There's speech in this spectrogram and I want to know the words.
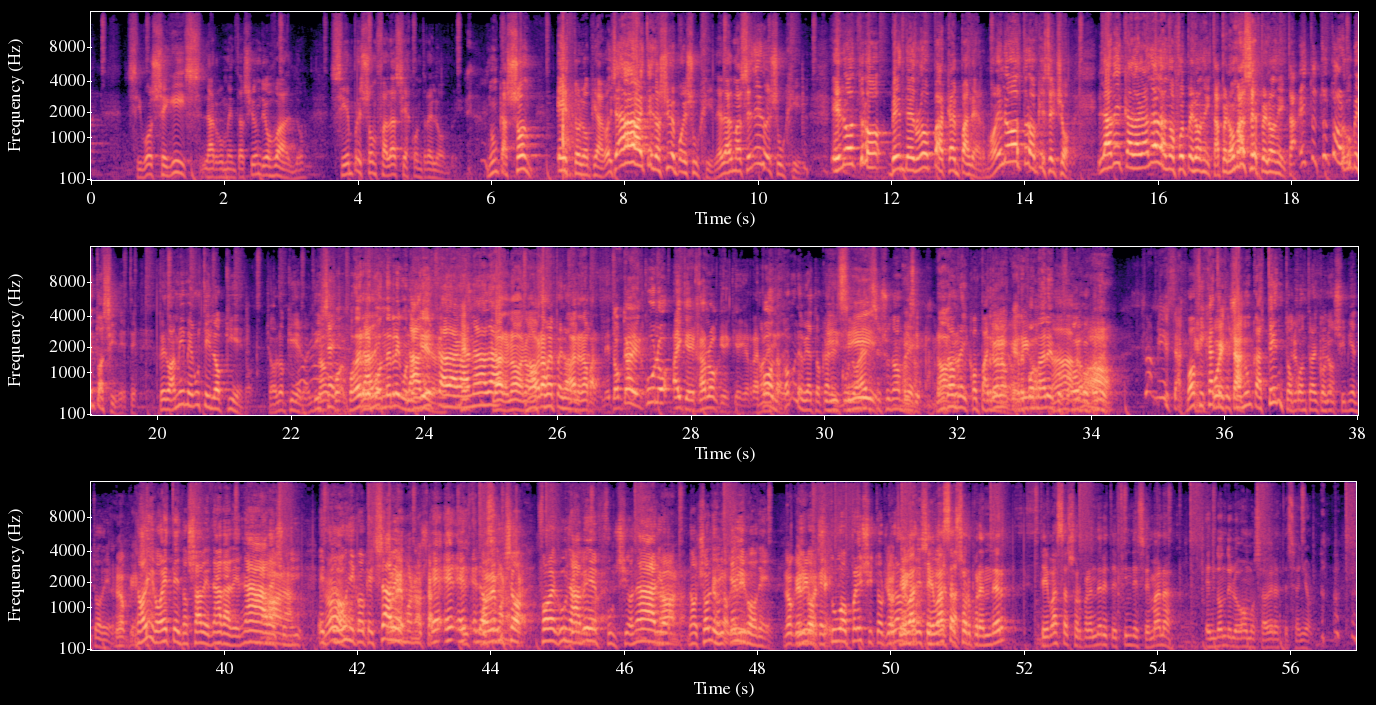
si vos seguís la argumentación de Osvaldo, siempre son falacias contra el hombre. Nunca son esto lo que hago. Dice, ah, este no sirve porque es un gil. El almacenero es un gil. El otro vende ropa acá en Palermo. El otro, qué sé yo. La década ganada no fue peronista, pero más es peronista. Esto esto es todo argumento así de este. Pero a mí me gusta y lo quiero. Yo lo quiero. Él No, dice, po- poder la de- responderle cuando la quiera. década Eh, ganada Claro, no, no, ahora, fue peronista. ahora no, para. Le toca el culo, hay que dejarlo que, que responda. ¿Cómo le voy a tocar Y el culo sí, a él si es un hombre, un No, hombre no, y compañero? yo lo que Respóndale, por Ah, favor, no, compañero. Mí Vos fijate que yo nunca atento lo- contra el lo- conocimiento de él. lo no sea. digo, este no sabe nada de nada, No, es, un- no. es No. lo único que sabe. No eh, eh, él- él lo hizo fue alguna Yo vez funcionario. No, yo le ¿qué digo digo- de él? lo que digo digo es que esto. estuvo preso y torturado. Te, va- vas a sorprender, te vas a sorprender este fin de semana en dónde lo vamos a ver a este señor.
